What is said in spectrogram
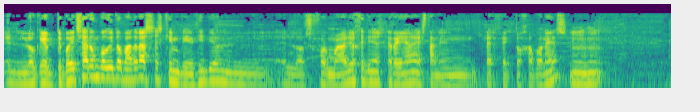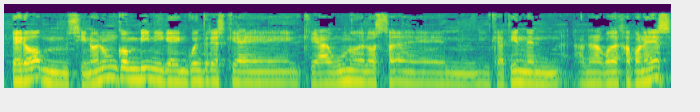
el- lo que te puede echar un poquito para atrás es que en principio el- los formularios que tienes que rellenar están en perfecto japonés. Ujú. Pero mm, si no en un convini que encuentres que, que alguno de los eh, que atienden hablan algo de japonés,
